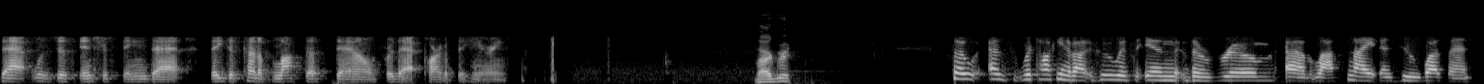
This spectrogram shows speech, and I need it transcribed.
that was just interesting that they just kind of locked us down for that part of the hearing. Margaret? So, as we're talking about who was in the room uh, last night and who wasn't,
